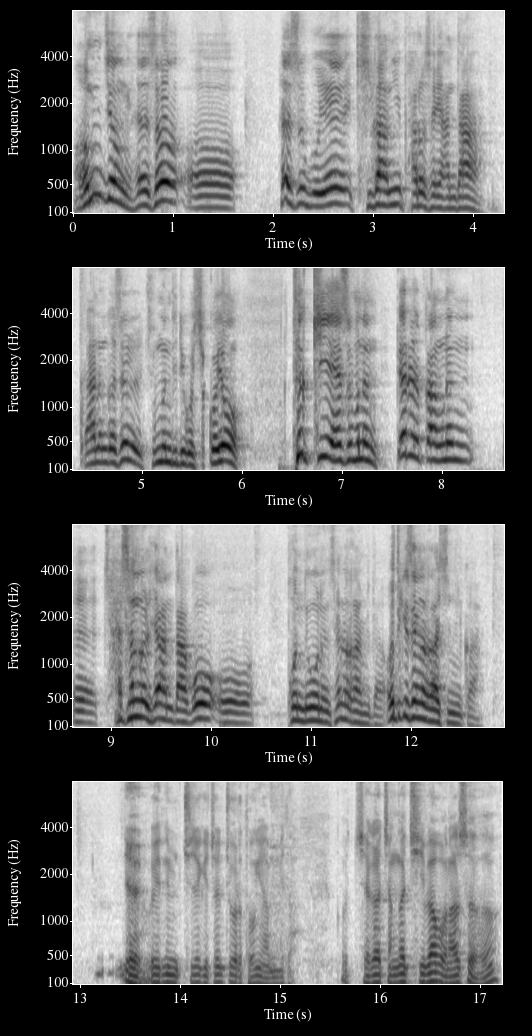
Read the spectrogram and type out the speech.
엄정해서 어, 해수부의 기강이 바로 서야 한다라는 것을 주문드리고 싶고요. 특히 해수부는 뼈를 깎는 에, 자성을 해야 한다고 어, 본 의원은 생각합니다. 어떻게 생각하십니까? 예, 의원님 지적에 전적으로 동의합니다. 그 제가 장관 취임하고 나서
